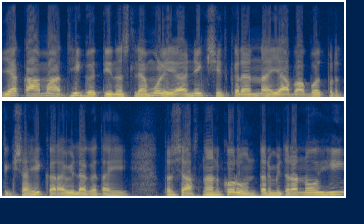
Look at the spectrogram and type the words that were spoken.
या कामात ही गती नसल्यामुळे अनेक शेतकऱ्यांना याबाबत प्रतीक्षाही करावी लागत आहे. तर शासनाकडून तर मित्रांनो ही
